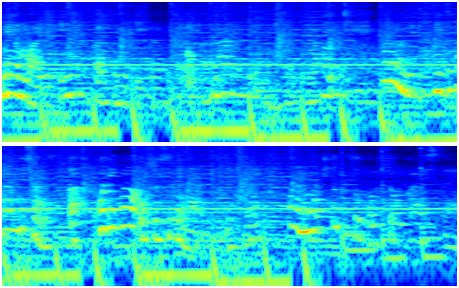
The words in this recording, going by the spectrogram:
目の周りだけね使ってみていただけたらいいかなって思ってますなので水ファンデーションあこれはおすすめなんですね。ただもう一つご紹介したい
